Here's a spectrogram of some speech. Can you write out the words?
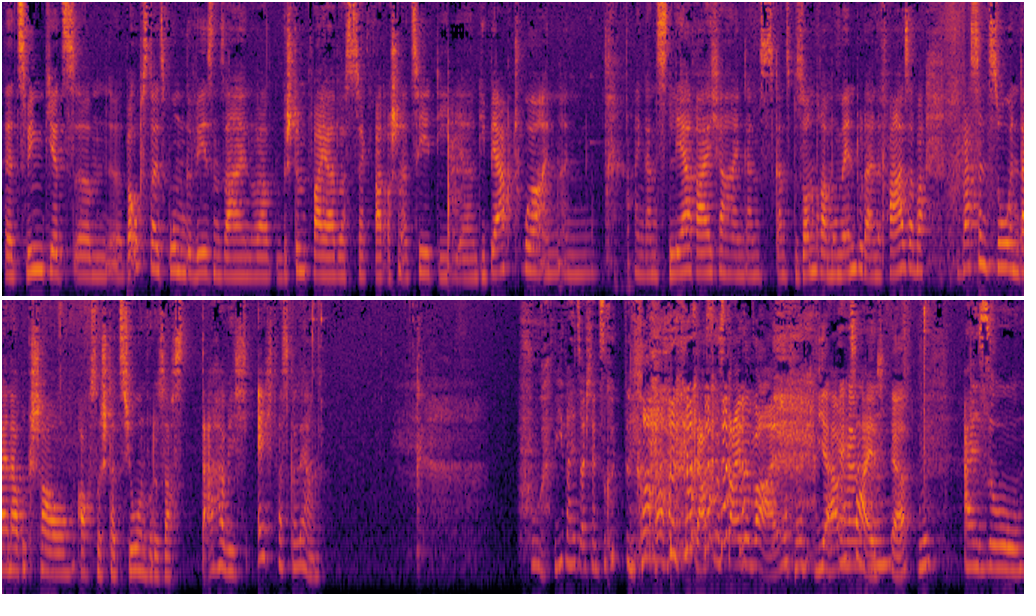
äh, zwingend jetzt ähm, äh, bei Obstalsboom gewesen sein oder bestimmt war ja, du hast es ja gerade auch schon erzählt, die, äh, die Bergtour ein, ein, ein ganz lehrreicher, ein ganz, ganz besonderer Moment oder eine Phase. Aber was sind so in deiner Rückschau auch so Stationen, wo du sagst, da habe ich echt was gelernt? Puh, wie weit soll ich denn zurückblicken? das ist deine Wahl. Wir haben ähm, Zeit, ja. Also,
